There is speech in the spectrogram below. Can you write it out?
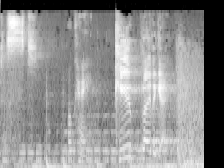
Just okay. Cube, play the game.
